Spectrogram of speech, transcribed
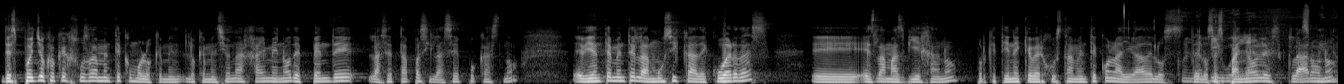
Después yo creo que justamente como lo que, lo que menciona Jaime, ¿no? Depende las etapas y las épocas, ¿no? Evidentemente la música de cuerdas eh, es la más vieja, ¿no? Porque tiene que ver justamente con la llegada de los, de los españoles, claro, ¿no?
